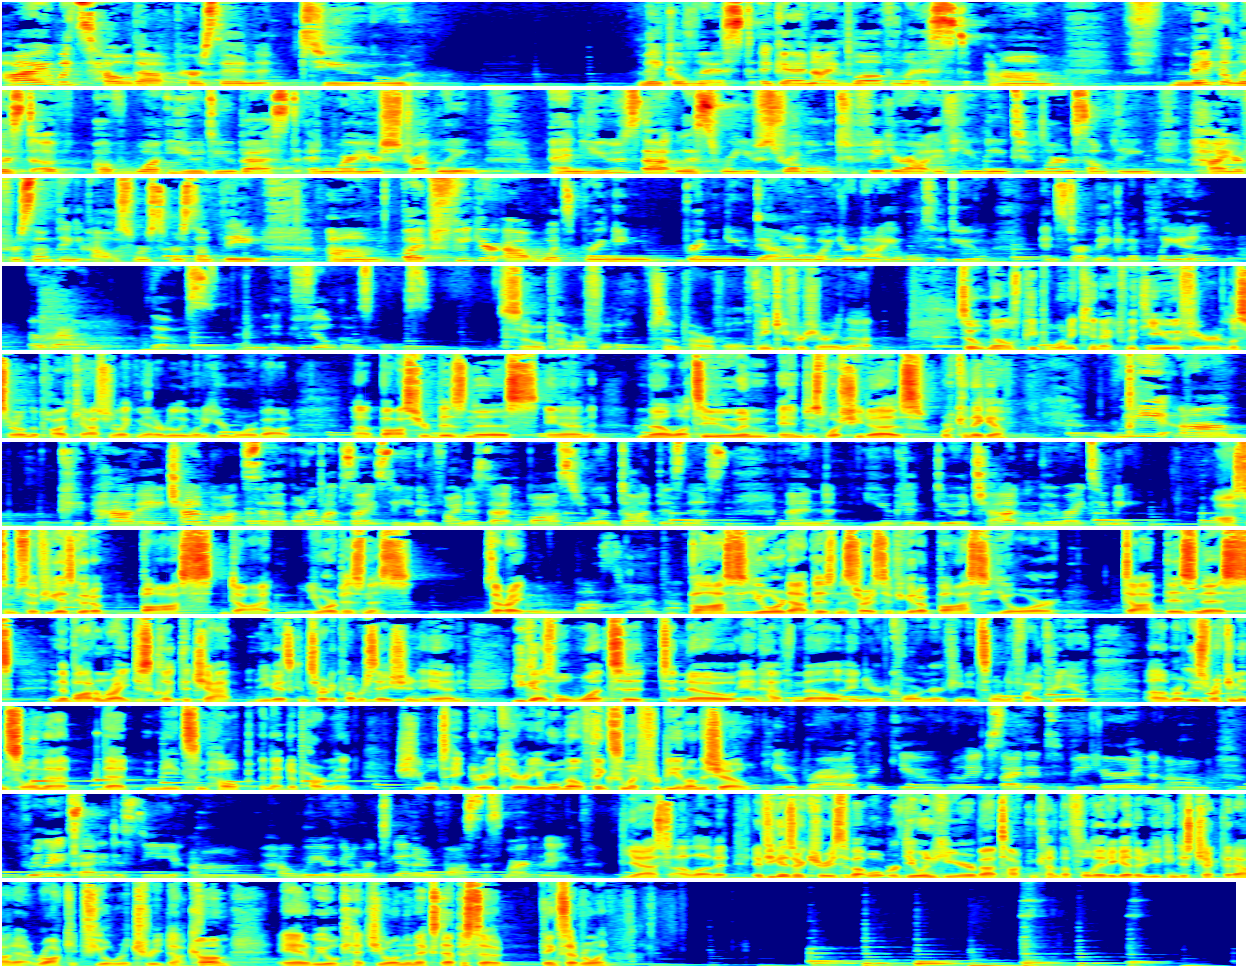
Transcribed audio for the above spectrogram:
I would tell that person to make a list. Again, I love list. Um, make a list of, of what you do best and where you're struggling and use that list where you struggle to figure out if you need to learn something, hire for something, outsource for something. Um, but figure out what's bringing bringing you down and what you're not able to do, and start making a plan around those and, and fill those holes. So powerful, so powerful. Thank you for sharing that. So, Mel, if people want to connect with you, if you're a listener on the podcast, you're like, man, I really want to hear more about uh, Boss Your Business and Mel Latu and, and just what she does, where can they go? We um, have a chat bot set up on our website, so you can find us at bossyour.business and you can do a chat and go right to me. Awesome. So if you guys go to boss.yourbusiness, is that right? boss Bossyour.business. Bossyour.business. Sorry. So if you go to bossyour.business, in the bottom right, just click the chat and you guys can start a conversation. And you guys will want to, to know and have Mel in your corner if you need someone to fight for you, um, or at least recommend someone that, that needs some help in that department. She will take great care of you. Well, Mel, thanks so much for being on the show. Thank you, Brad. Thank you. Really excited to be here and um, really excited to see um, how we are going to work together and boss this marketing. Yes, I love it. If you guys are curious about what we're doing here, about talking kind of the full day together, you can just check that out at rocketfuelretreat.com, and we will catch you on the next episode. Thanks, everyone.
